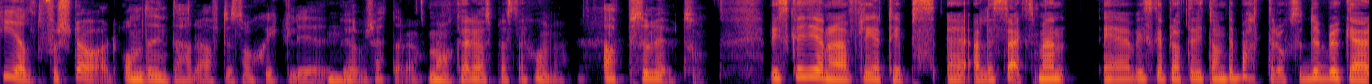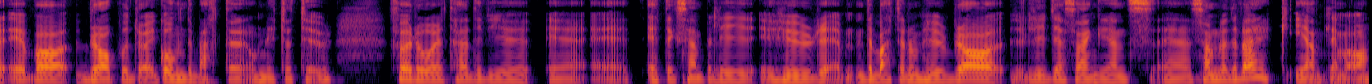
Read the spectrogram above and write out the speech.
helt förstörd om den inte hade haft en sån skicklig mm. översättare. Makalös prestation. Absolut. Vi ska ge några fler tips eh, alldeles strax, men eh, vi ska prata lite om debatter också. Du brukar eh, vara bra på att dra igång debatter om litteratur. Förra året hade vi ju eh, ett exempel i hur, debatten om hur bra Lydia Sandgrens eh, samlade verk egentligen var.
